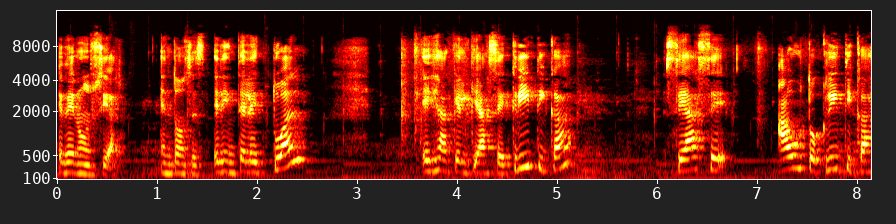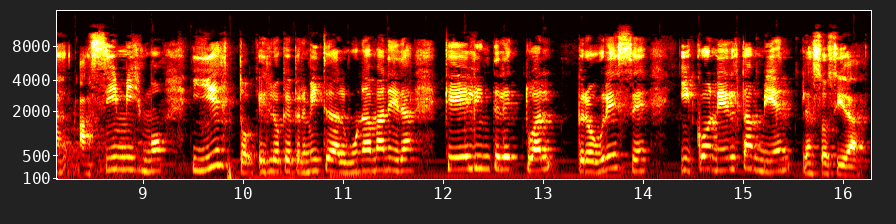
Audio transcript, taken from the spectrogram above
denunciar. Entonces, el intelectual es aquel que hace crítica, se hace autocrítica a sí mismo y esto es lo que permite de alguna manera que el intelectual progrese y con él también la sociedad.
